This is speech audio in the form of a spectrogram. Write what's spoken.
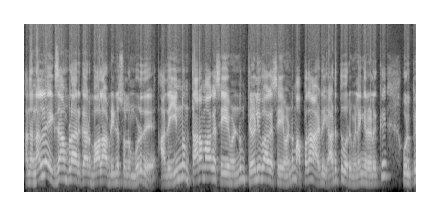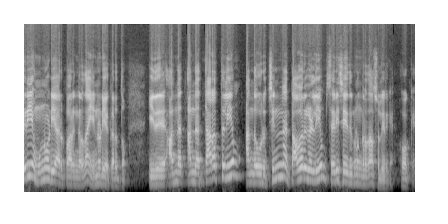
அந்த நல்ல எக்ஸாம்பிளாக இருக்கார் பாலா அப்படின்னு சொல்லும் பொழுது அதை இன்னும் தரமாக செய்ய வேண்டும் தெளிவாக செய்ய வேண்டும். அப்போ தான் அடு அடுத்து வரும் இளைஞர்களுக்கு ஒரு பெரிய முன்னோடியாக இருப்பாருங்கிறது தான் என்னுடைய கருத்தும். இது அந்த அந்த தரத்துலேயும் அந்த ஒரு சின்ன தவறுகள்லையும் சரி செய்துக்கணுங்கிறதான் சொல்லியிருக்கேன். ஓகே.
